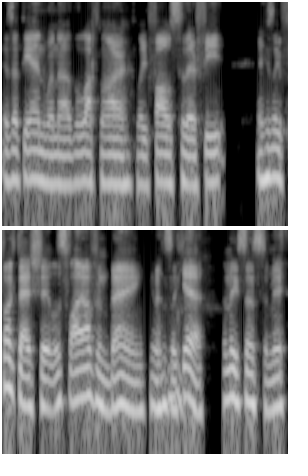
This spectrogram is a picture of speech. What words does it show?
is at the end when uh, the Loc-Nar like falls to their feet, and he's like, "Fuck that shit, let's fly off and bang." And it's like, yeah, that makes sense to me.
